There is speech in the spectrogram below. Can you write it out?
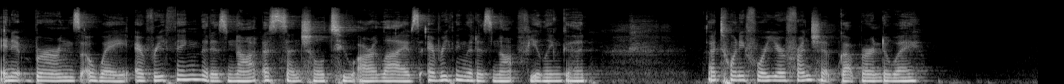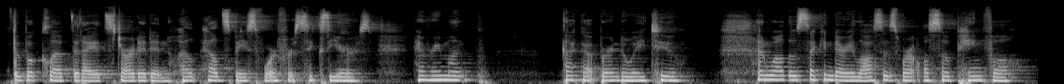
and it burns away everything that is not essential to our lives, everything that is not feeling good. A 24 year friendship got burned away. The book club that I had started and held space for for six years, every month, that got burned away too. And while those secondary losses were also painful,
